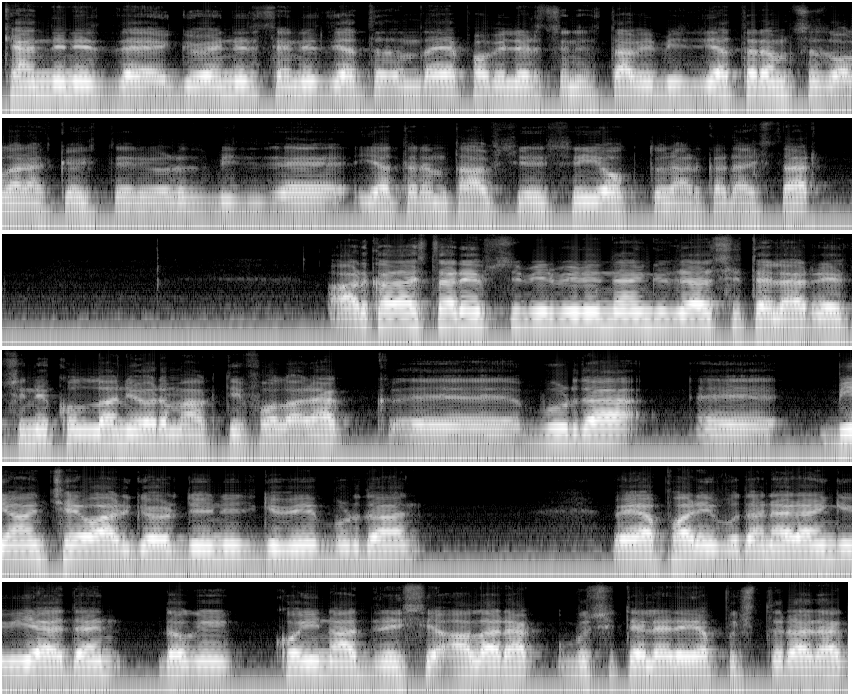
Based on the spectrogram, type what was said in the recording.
kendinizde güvenirseniz yatırım da yapabilirsiniz. Tabi biz yatırımsız olarak gösteriyoruz. Bizde yatırım tavsiyesi yoktur arkadaşlar. Arkadaşlar hepsi birbirinden güzel siteler. Hepsini kullanıyorum aktif olarak. Ee, burada e, Bianche var gördüğünüz gibi buradan veya Paribu'dan herhangi bir yerden Dogecoin adresi alarak bu sitelere yapıştırarak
